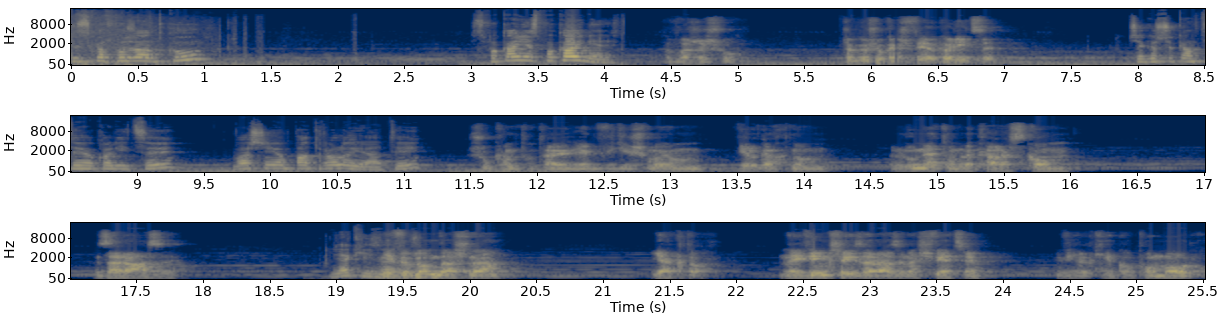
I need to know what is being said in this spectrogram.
Wszystko w porządku? Spokojnie, spokojnie. Towarzyszu, czego szukasz w tej okolicy? Czego szukam w tej okolicy? Właśnie ją patroluję, a ty? Szukam tutaj, jak widzisz, moją wielgachną lunetą lekarską zarazy. Jakiej Nie wyglądasz na... Jak to? Największej zarazy na świecie. Wielkiego pomoru.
